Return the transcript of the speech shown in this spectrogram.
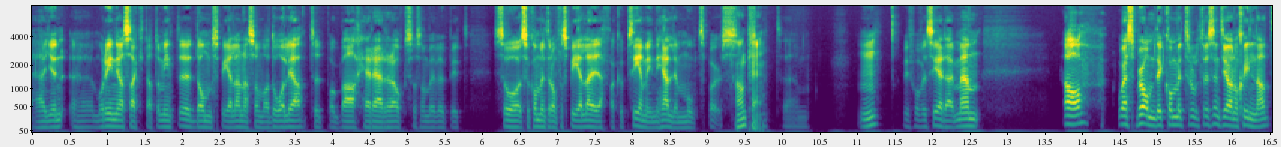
eh, eh, Mourinho har sagt att om inte de spelarna som var dåliga, typ Pogba, Herrera också som blev utbytt, så, så kommer inte de få spela i fa Cup semin i helgen mot Spurs. Okej. Att, ehm, mm, vi får väl se där, men ja, West Brom, det kommer troligtvis inte göra någon skillnad,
